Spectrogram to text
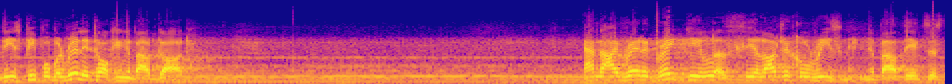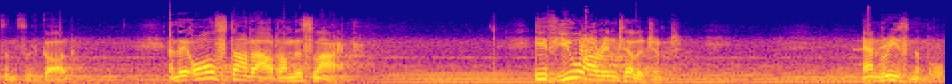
these people were really talking about God. And I've read a great deal of theological reasoning about the existence of God, and they all start out on this line. If you are intelligent and reasonable,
